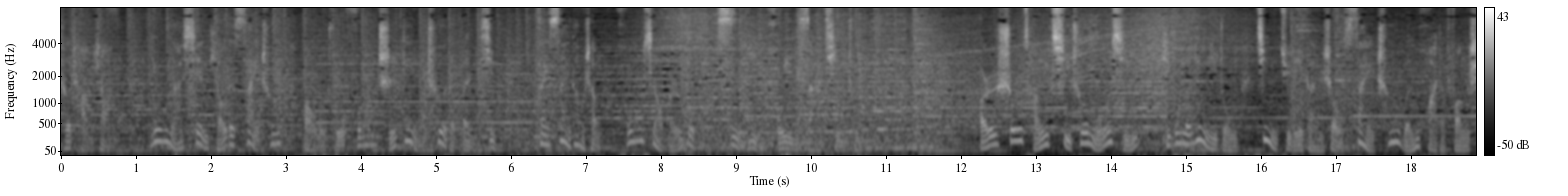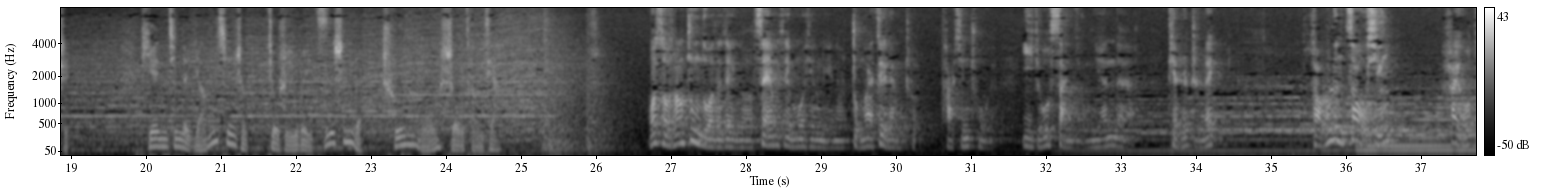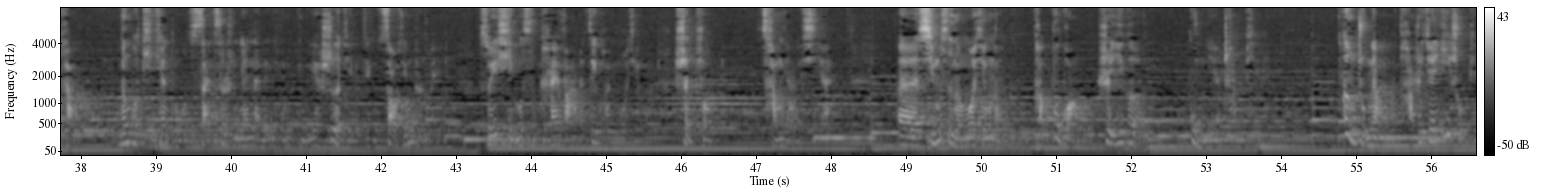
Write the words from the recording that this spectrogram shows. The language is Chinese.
车场上优雅线条的赛车暴露出风驰电掣的本性，在赛道上呼啸而过，肆意挥洒青春。而收藏汽车模型提供了另一种近距离感受赛车文化的方式。天津的杨先生就是一位资深的车模收藏家。我收藏众多的这个 CMC 模型里呢，钟爱这辆车，它新出的，一九三九年的天使之泪。它无论造型，还有它能够体现出三四十年代的那种工业设计的这种造型之美，所以西姆斯开发的这款模型啊，深受藏家的喜爱。呃，西姆斯的模型呢，它不光是一个工业产，更重要的，它是一件艺术品。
